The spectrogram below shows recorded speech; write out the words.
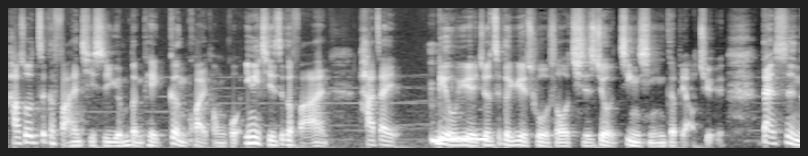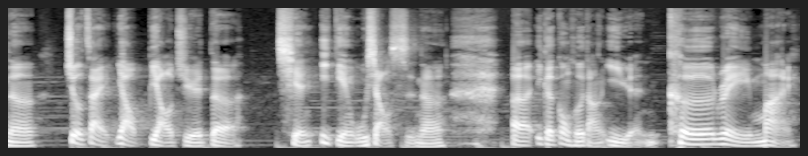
他说这个法案其实原本可以更快通过，因为其实这个法案它在六月就这个月初的时候，其实就有进行一个表决。但是呢，就在要表决的前一点五小时呢，呃，一个共和党议员科瑞麦。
